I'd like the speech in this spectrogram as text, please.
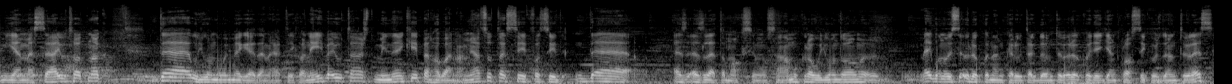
milyen messze eljuthatnak, de úgy gondolom, hogy megérdemelték a négybejutást mindenképpen, ha bár nem játszottak szép focit, de ez, ez lett a maximum számukra, úgy gondolom, megmondom, hogy örök, hogy nem kerültek döntő, örök, hogy egy ilyen klasszikus döntő lesz.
